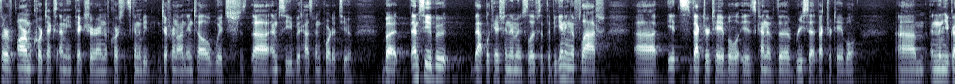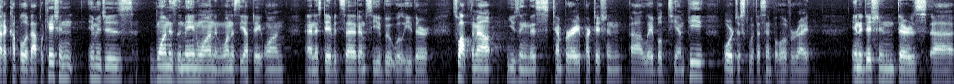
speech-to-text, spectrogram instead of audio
sort of ARM Cortex-ME picture, and of course it's going to be different on Intel, which uh, MCU boot has been ported to. But MCU boot application image lives at the beginning of Flash. Uh, its vector table is kind of the reset vector table. Um, and then you've got a couple of application images. One is the main one, and one is the update one. And as David said, MCU boot will either swap them out using this temporary partition uh, labeled TMP, or just with a simple overwrite. In addition, there's uh,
